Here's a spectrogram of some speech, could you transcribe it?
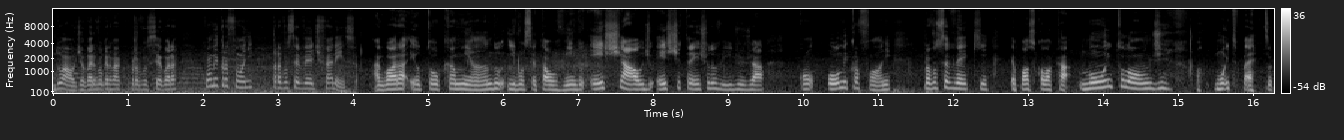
do áudio. Agora eu vou gravar para você agora com o microfone para você ver a diferença. Agora eu estou caminhando e você está ouvindo este áudio, este trecho do vídeo já com o microfone para você ver que eu posso colocar muito longe, muito perto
